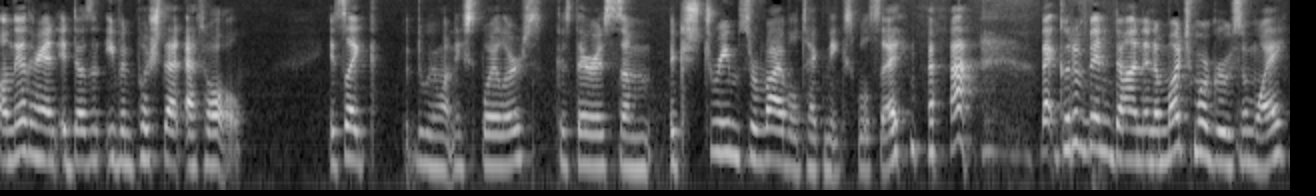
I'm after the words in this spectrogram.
on the other hand, it doesn't even push that at all. It's like, do we want any spoilers? Because there is some extreme survival techniques, we'll say, that could have been done in a much more gruesome way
